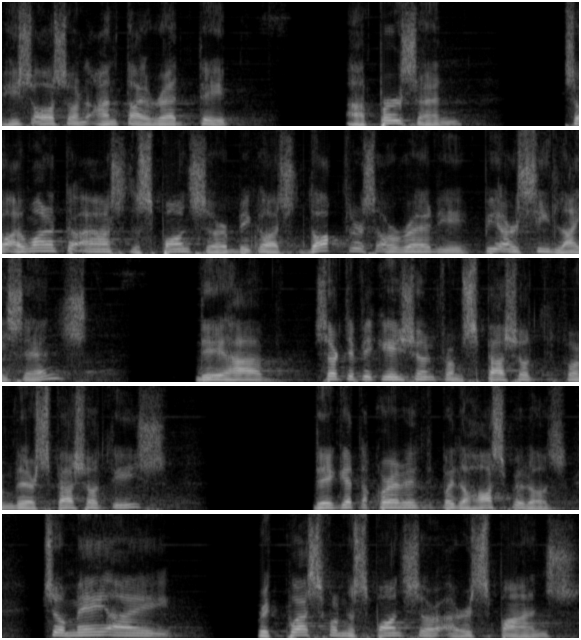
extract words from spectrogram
He's also an anti-red tape uh, person. So I wanted to ask the sponsor because doctors are already PRC licensed. They have certification from special from their specialties. They get accredited by the hospitals. So may I request from the sponsor a response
